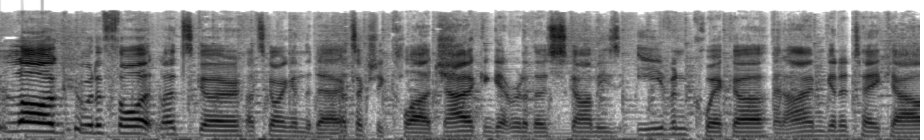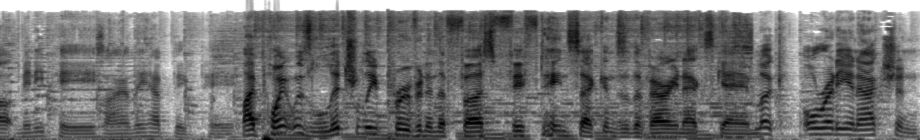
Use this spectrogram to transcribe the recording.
Log, who would have thought? Let's go. That's going in the deck. That's actually clutch. Now I can get rid of those Skarmies even quicker. And I'm gonna take out Mini P because I only have Big P. My point was literally proven in the first 15 seconds of the very next game. Look, already in action.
